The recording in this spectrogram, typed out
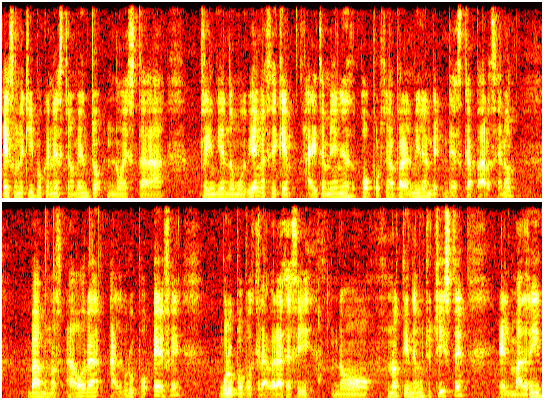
es un equipo que en este momento no está rindiendo muy bien, así que ahí también es oportunidad para el Milan de, escaparse, ¿no? Vámonos ahora al grupo F, grupo pues que la verdad es sí, no, no tiene mucho chiste, el Madrid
